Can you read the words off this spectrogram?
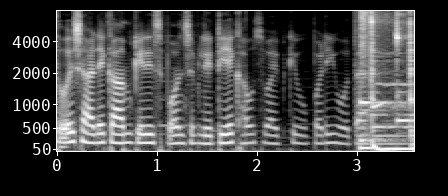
तो ये सारे काम की रिस्पॉन्सिबिलिटी एक हाउस वाइफ के ऊपर ही होता है।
